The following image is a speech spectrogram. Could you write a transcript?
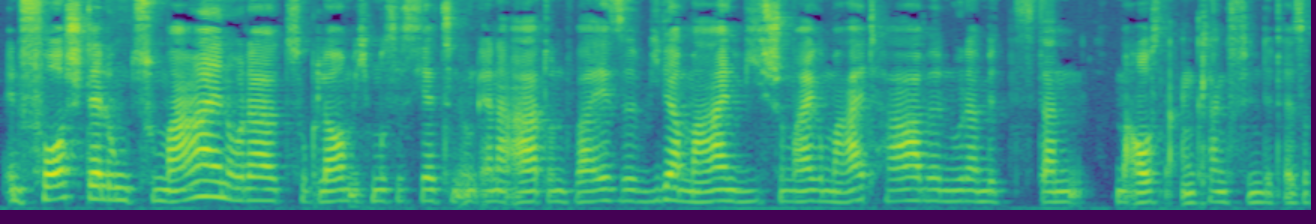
in Vorstellungen zu malen oder zu glauben, ich muss es jetzt in irgendeiner Art und Weise wieder malen, wie ich es schon mal gemalt habe, nur damit es dann im Außen Anklang findet. Also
